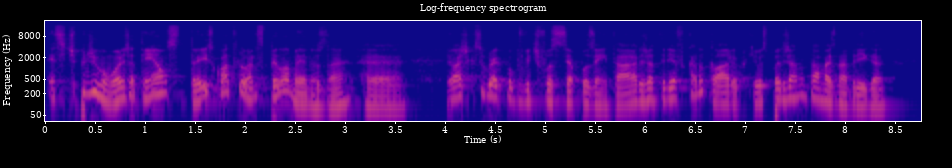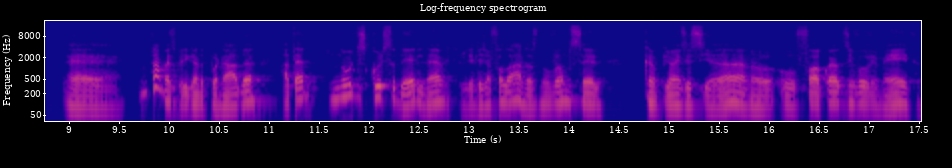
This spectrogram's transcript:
esse tipo de rumor já tem há uns 3, 4 anos, pelo menos, né? É, eu acho que se o Greg Popovich fosse se aposentar, já teria ficado claro, porque o Spurs já não tá mais na briga é, não está mais brigando por nada. Até no discurso dele, né? Ele já falou: ah, nós não vamos ser campeões esse ano, o foco é o desenvolvimento.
